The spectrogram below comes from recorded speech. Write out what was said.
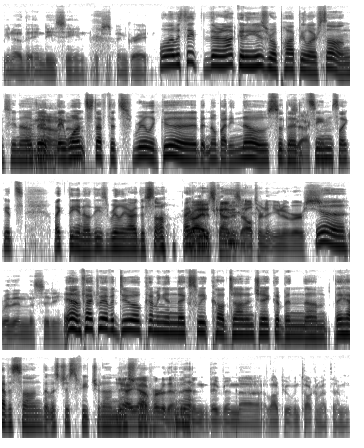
you know the indie scene, which has been great. Well, I would think they're not going to use real popular songs. You know, Right. they No, they no. want stuff that's really good, but nobody knows, so that it seems like it's like the you know these really are the songwriters. Right, it's kind of this alternate universe Yeah. within the city. Yeah, in fact, we have a duo coming in next week called John and Jacob, and um, they have a song that was just featured on Yeah, Nashville. yeah, I've heard of them. And They've that- been, they've been, uh, a lot of people have been talking about them.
